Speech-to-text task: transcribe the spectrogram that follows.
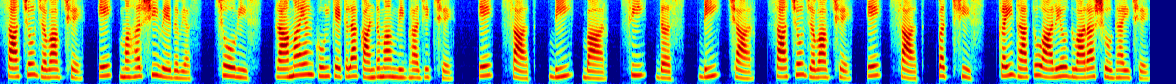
સાચો જવાબ છે એ. મહર્ષિ વેદવ્યાસ. ચોવીસ. રામાયણ કુલ કેટલા કાંડમાં વિભાજિત છે? એ, સાત. બી, બાર. સી, દસ. ડી, ચાર. સાચો જવાબ છે. એ, સાત. પચીસ કઈ ધાતુ આર્યો દ્વારા શોધાઈ છે?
